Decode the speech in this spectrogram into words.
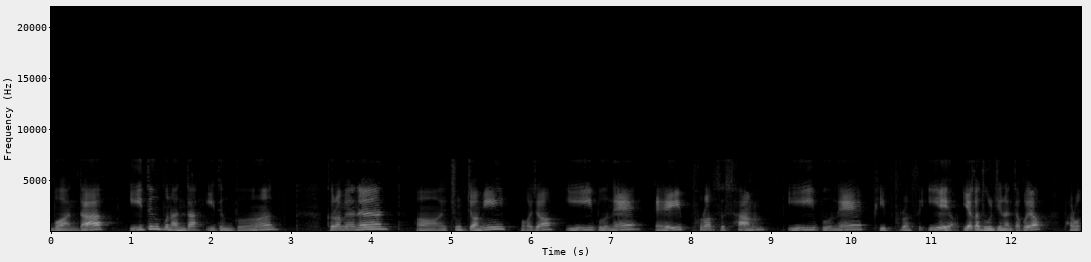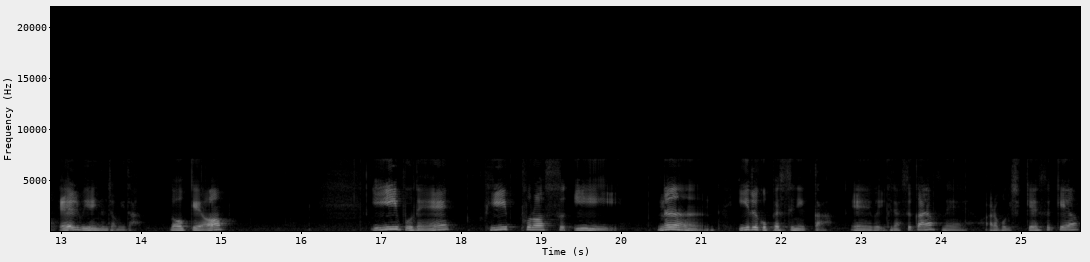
뭐한다? 2등분한다. 2등분. 그러면은 어, 중점이 뭐죠? 2분의 a 플러스 3, 2분의 b 플러스 2예요. 얘가 누굴 지난다고요? 바로 L 위에 있는 점이다. 넣을게요. 2분의 b 플러스 2는 2를 곱했으니까 예, 이거 그냥 쓸까요? 네, 알아보기 쉽게 쓸게요.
